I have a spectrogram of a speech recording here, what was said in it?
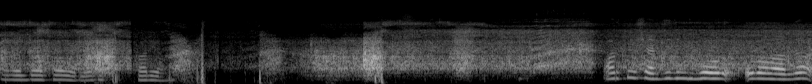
Herhalde hata var ya çıkar yani. Arkadaşlar dediğim gibi or oralarda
